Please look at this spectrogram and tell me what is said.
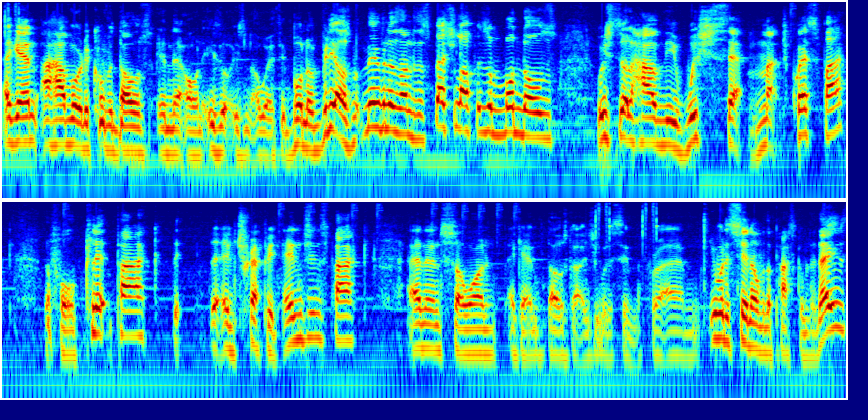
Again, I have already covered those in their own is or isn't a worth it bundle videos. But moving us on to the special offers and bundles, we still have the Wish Set Match Quest pack, the full clip pack, the, the Intrepid Engines pack, and then so on. Again, those guys you would have seen for um, you would have seen over the past couple of days.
